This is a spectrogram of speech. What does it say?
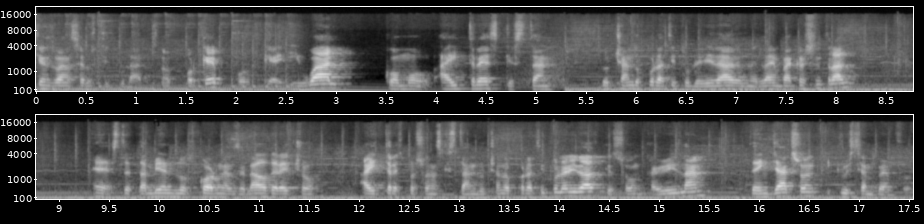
quiénes van a ser los titulares. ¿no? ¿Por qué? Porque igual como hay tres que están luchando por la titularidad en el linebacker central, este, también los corners del lado derecho hay tres personas que están luchando por la titularidad, que son Kyrie Lamb, Dane Jackson y Christian Benford.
